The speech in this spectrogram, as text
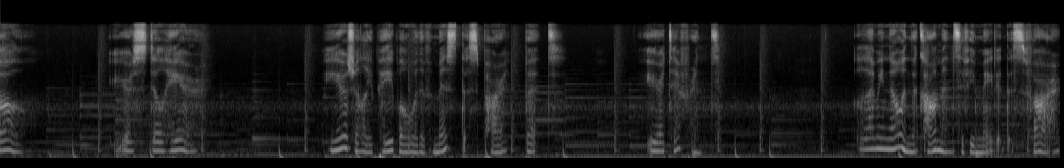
Oh, you're still here. Usually people would have missed this part, but you're different. Let me know in the comments if you made it this far,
